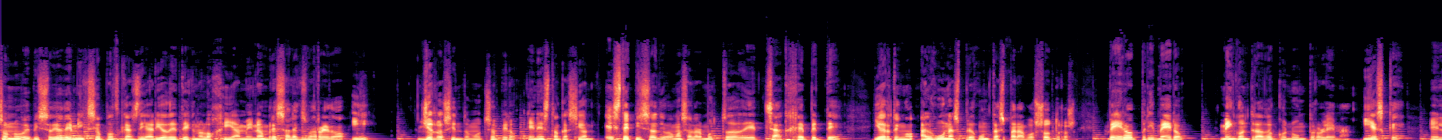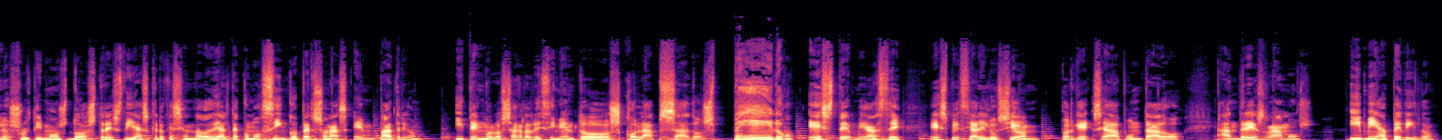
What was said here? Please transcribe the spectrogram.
a un nuevo episodio de Mixio Podcast Diario de Tecnología. Mi nombre es Alex Barredo y yo lo siento mucho, pero en esta ocasión, este episodio vamos a hablar mucho de ChatGPT y ahora tengo algunas preguntas para vosotros. Pero primero me he encontrado con un problema. Y es que en los últimos 2-3 días creo que se han dado de alta como 5 personas en Patreon y tengo los agradecimientos colapsados. Pero este me hace especial ilusión porque se ha apuntado Andrés Ramos y me ha pedido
